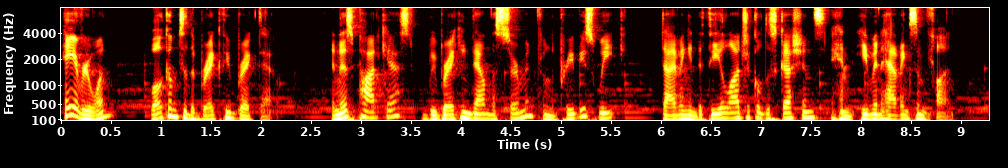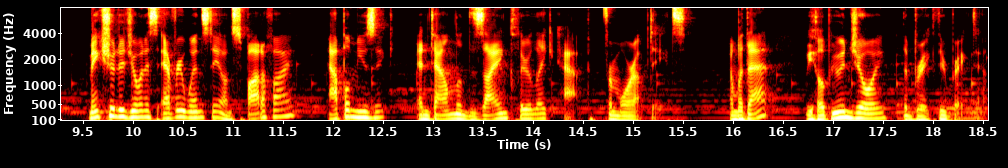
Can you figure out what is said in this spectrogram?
Hey everyone, welcome to the Breakthrough Breakdown. In this podcast, we'll be breaking down the sermon from the previous week, diving into theological discussions, and even having some fun. Make sure to join us every Wednesday on Spotify, Apple Music, and download the Zion Clear Lake app for more updates. And with that, we hope you enjoy the Breakthrough Breakdown.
